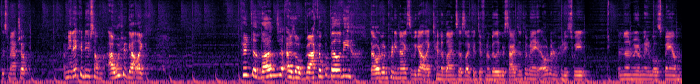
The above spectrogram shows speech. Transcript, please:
this matchup. I mean, it could do some. I wish it got like Tinted Lens as a backup ability. That would have been pretty nice if we got like Tinted Lens as like a different ability besides Intimidate. That would have been pretty sweet. And then we would have been able to spam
